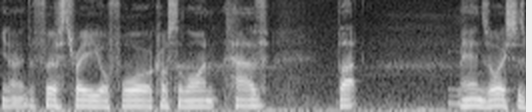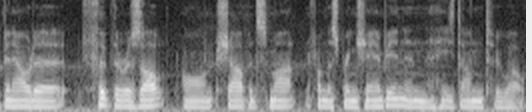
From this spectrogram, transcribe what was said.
you know, the first three or four across the line have, but Manzoice has been able to flip the result on Sharp and Smart from the spring champion, and he's done too well.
